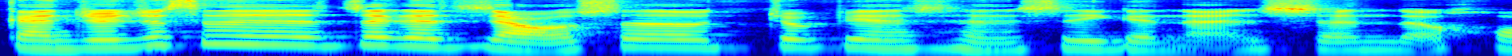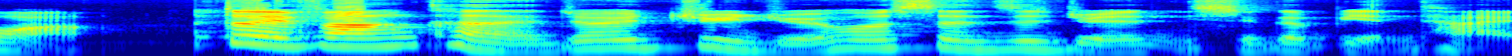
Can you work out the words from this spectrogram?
感觉就是这个角色就变成是一个男生的话，对方可能就会拒绝，或甚至觉得你是个变态。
